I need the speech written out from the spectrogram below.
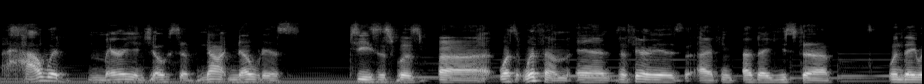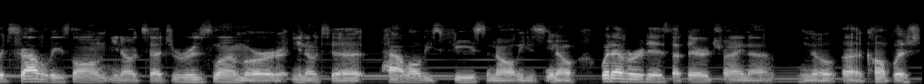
how would Mary and Joseph not notice Jesus was uh wasn't with them? And the theory is, I think uh, they used to when they would travel these long, you know, to Jerusalem or, you know, to have all these feasts and all these, you know, whatever it is that they're trying to, you know, uh, accomplish,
